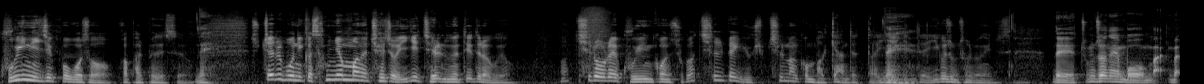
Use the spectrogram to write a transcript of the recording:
9인 이직 보고서가 발표됐어요. 네. 숫자를 보니까 3년 만에 최저 이게 제일 눈에 띄더라고요. 어? 7월에 구인 건수가 767만 건밖에 안 됐다 이 네. 얘기인데 이거 좀 설명해 주세요. 네, 좀 전에 뭐 마- 마-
